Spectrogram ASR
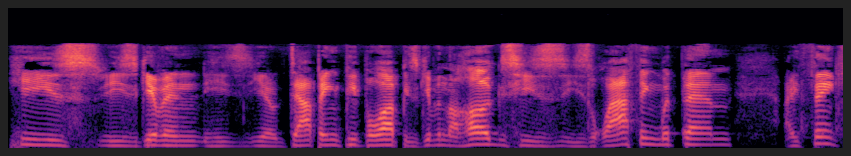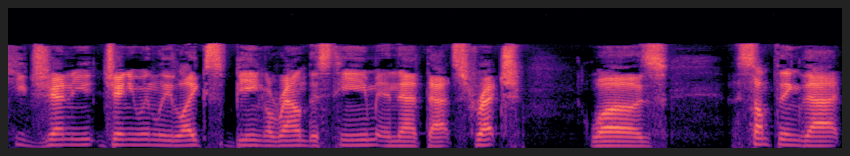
He's he's given he's you know dapping people up. He's giving the hugs. He's he's laughing with them. I think he genu- genuinely likes being around this team, and that that stretch was something that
